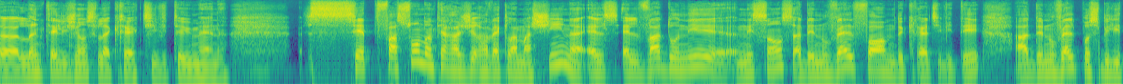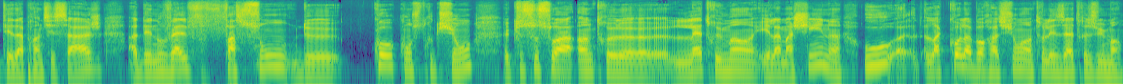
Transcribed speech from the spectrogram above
euh, l'intelligence et la créativité humaine cette façon d'interagir avec la machine, elle, va donner naissance à des nouvelles formes de créativité, à des nouvelles possibilités d'apprentissage, à des nouvelles façons de co-construction, que ce soit entre l'être humain et la machine ou la collaboration entre les êtres humains.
